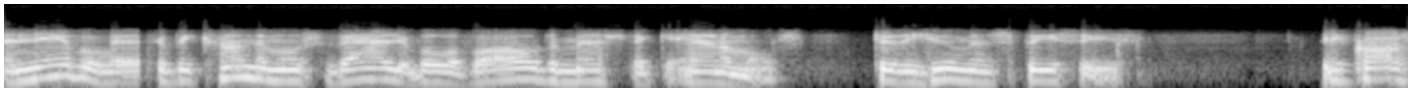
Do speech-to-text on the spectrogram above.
enabled it to become the most valuable of all domestic animals to the human species because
